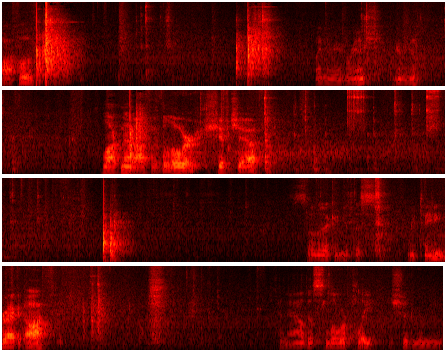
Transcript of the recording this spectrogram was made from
off of find the right wrench there we go lock nut off of the lower shift shaft so that I can get this retaining bracket off. And now this lower plate should remove.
